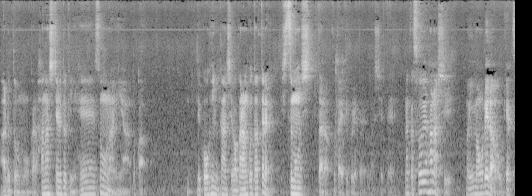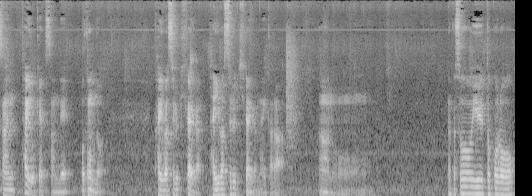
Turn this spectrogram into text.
あると思うから話してる時に「へえそうなんや」とかでコーヒーに関して分からんことあったら質問したら答えてくれたりとかしてて。なんかそういう話、まあ、今俺らはお客さん対お客さんでほとんど会話する機会が対話する機会がないからあのなんかそういうところ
